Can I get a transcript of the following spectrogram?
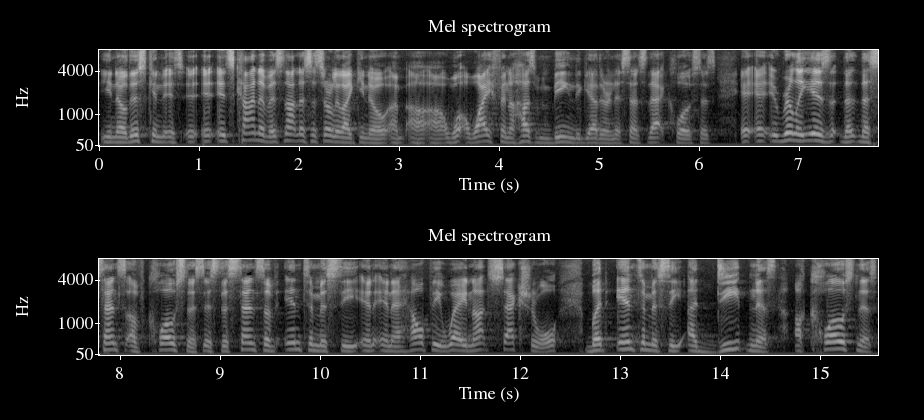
you know this can it's, it, it's, kind of it's not necessarily like you know um, a, a, a, wife and a husband being together in a sense that closeness it, it really is the, the sense of closeness it's the sense of intimacy in, in a healthy way not sexual but intimacy a deepness a closeness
